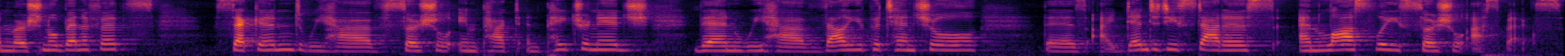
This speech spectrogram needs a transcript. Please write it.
emotional benefits. Second, we have social impact and patronage. Then we have value potential. There's identity status. And lastly, social aspects.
